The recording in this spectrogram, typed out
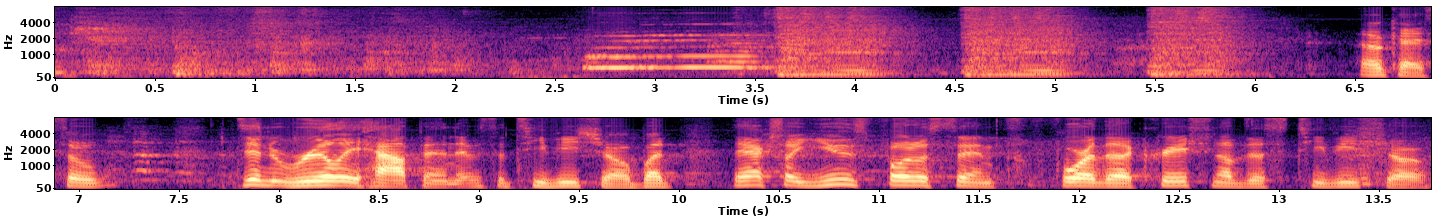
Okay. Okay, so it didn't really happen. It was a TV show, but they actually used photosynth for the creation of this TV show.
